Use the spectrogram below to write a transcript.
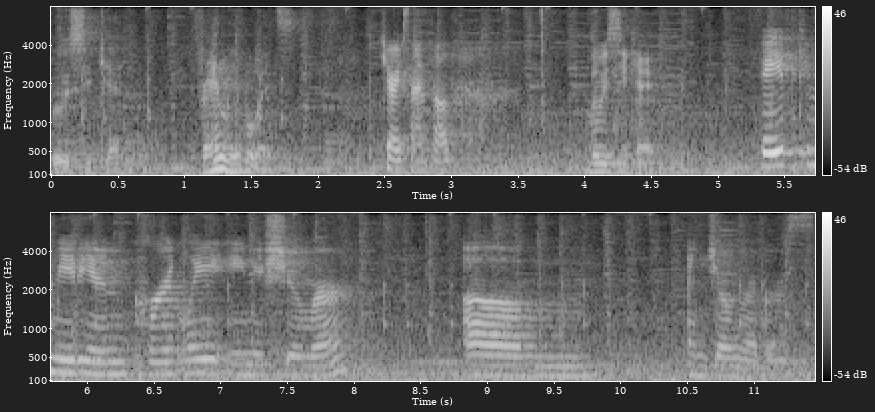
Louis C.K. Fran Lebowitz. Jerry Seinfeld. Louis C.K. Fave comedian currently Amy Schumer. Um, and Joan Rivers.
